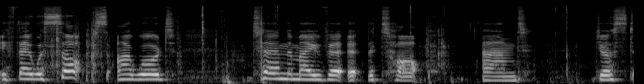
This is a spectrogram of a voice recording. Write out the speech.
If they were socks, I would turn them over at the top and just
